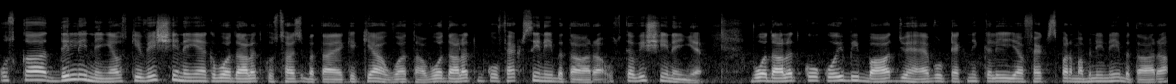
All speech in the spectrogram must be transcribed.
اس کا دل ہی نہیں ہے، اس کی وش ہی نہیں ہے کہ وہ عدالت کو سچ بتائے کہ کیا ہوا تھا۔ وہ عدالت کو فیکٹس ہی نہیں بتا رہا، اس کا وش ہی نہیں ہے۔ وہ عدالت کو کوئی بھی بات جو ہے وہ ٹیکنیکلی یا فیکٹس پر مبنی نہیں بتا رہا۔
